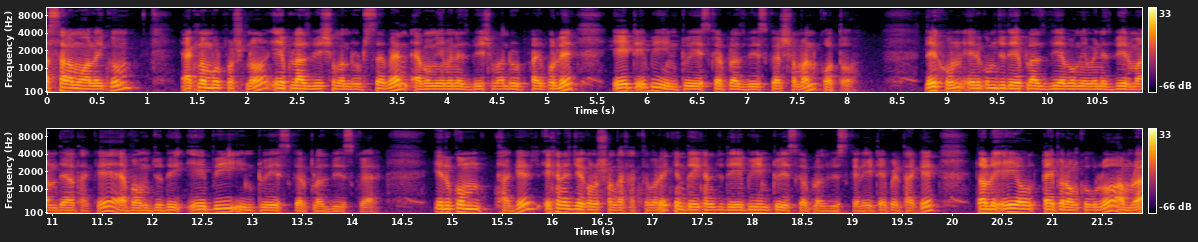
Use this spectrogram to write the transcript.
আসসালামু আলাইকুম। এক নম্বর প্রশ্ন এ প্লাস বি সমান রুট সেভেন এবং এম এন এস বি সমান রুট ফাইভ হলে eight A B into A square plus B square সমান কত? দেখুন, এরকম যদি এ প্লাস বি এবং এম এন এস বি এর মান দেওয়া থাকে এবং যদি A B into A square plus B square এরকম থাকে, এখানে যে কোনো সংখ্যা থাকতে পারে, কিন্তু এখানে যদি A B into A square plus B square এই টাইপের থাকে, তাহলে এই টাইপের অঙ্কগুলো আমরা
